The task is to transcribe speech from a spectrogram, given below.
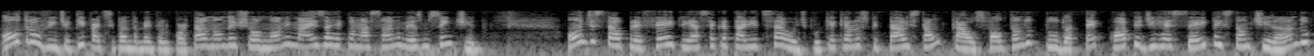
Outro ouvinte aqui, participando também pelo portal, não deixou o nome, mas a reclamação é no mesmo sentido. Onde está o prefeito e a Secretaria de Saúde? Porque aquele hospital está um caos, faltando tudo, até cópia de receita estão tirando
